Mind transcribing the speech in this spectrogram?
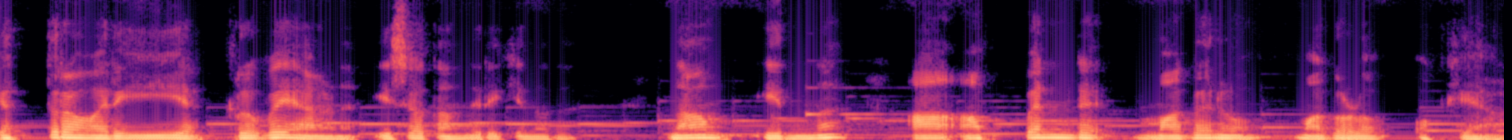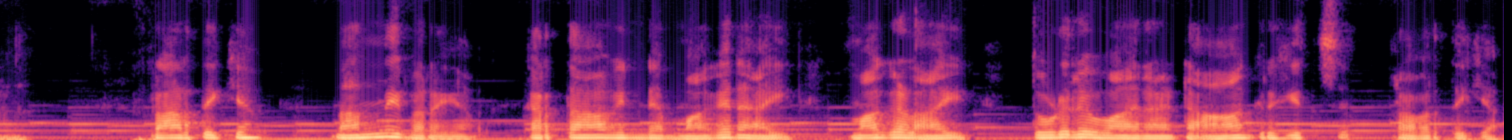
എത്ര വലിയ കൃപയാണ് ഈശോ തന്നിരിക്കുന്നത്. നാം ഇന്ന് ആ അപ്പന്റെ മകനോ മകളോ ഒക്കെയാണ്. പ്രാർത്ഥിക്കാം നന്ദി പറയാം. കർത്താവിന്റെ മകനായി മകളായി തുടരുവാനായിട്ട് ആഗ്രഹിച്ച് പ്രവർത്തിക്കാം.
